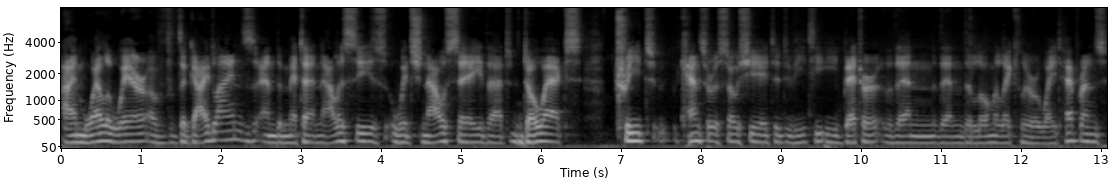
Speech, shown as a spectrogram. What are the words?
I'm well aware of the guidelines and the meta analyses, which now say that DOACs treat cancer associated VTE better than, than the low molecular weight heparins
